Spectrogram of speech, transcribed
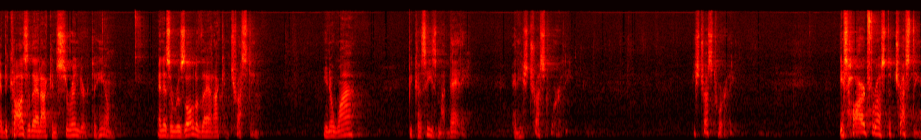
And because of that, I can surrender to Him. And as a result of that, I can trust Him. You know why? Because He's my daddy and He's trustworthy. He's trustworthy. It's hard for us to trust Him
